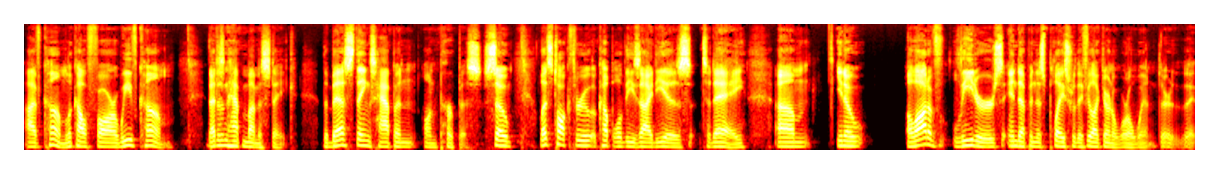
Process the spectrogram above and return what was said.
I've come. Look how far we've come. That doesn't happen by mistake. The best things happen on purpose. So let's talk through a couple of these ideas today. Um, you know, a lot of leaders end up in this place where they feel like they're in a whirlwind. They, a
